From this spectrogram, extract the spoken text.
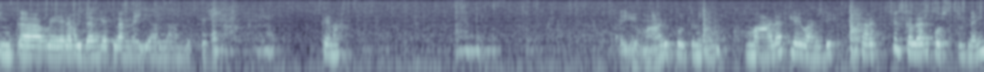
ఇంకా వేరే విధంగా ఎట్లా నెయ్యాలా అని చెప్పేసి. ఓకేనా? అయ్యో మాడిపోతున్నాయి. మాడట్లేవండి. కరెక్ట్ కలర్కి వస్తున్నాయి.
